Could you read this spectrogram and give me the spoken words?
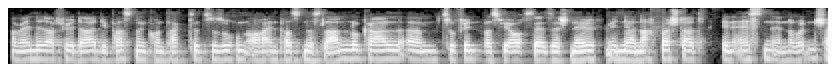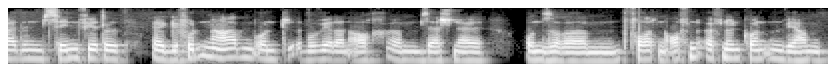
am Ende dafür da, die passenden Kontakte zu suchen, auch ein passendes Ladenlokal ähm, zu finden, was wir auch sehr, sehr schnell in der Nachbarstadt in Essen, in Rüttenscheid im Szenenviertel äh, gefunden haben und wo wir dann auch ähm, sehr schnell unsere ähm, Pforten offen öffnen konnten. Wir haben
